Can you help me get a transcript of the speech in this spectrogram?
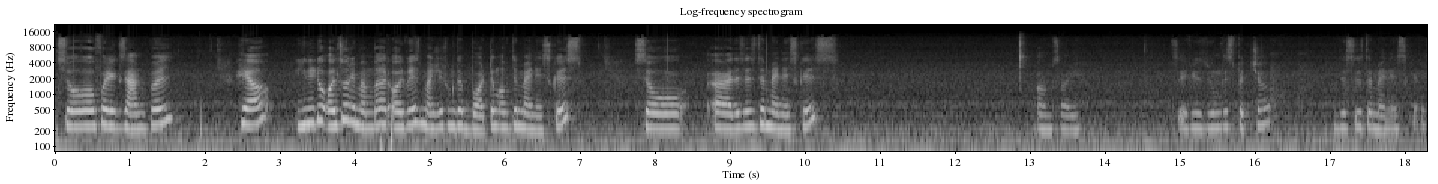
so for example here you need to also remember always measure from the bottom of the meniscus. So uh, this is the meniscus. Oh, I'm sorry. So if you zoom this picture this is the meniscus.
